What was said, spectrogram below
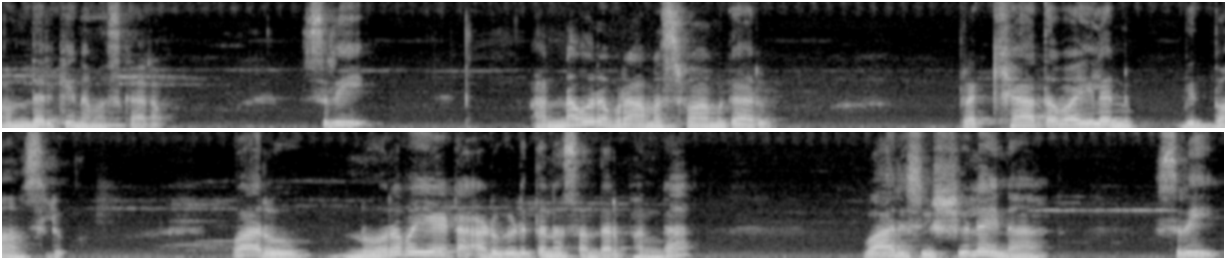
అందరికీ నమస్కారం. శ్రీ అన్నవరం రామస్వామి గారు ప్రఖ్యాత వైలన్ విద్వాంసులు. వారు నూరవ ఏట అడుగుడుతున్న సందర్భంగా వారి శిష్యులైన శ్రీ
